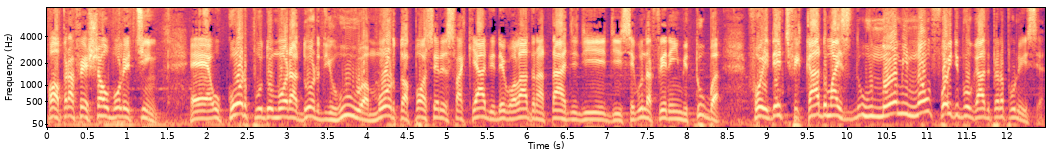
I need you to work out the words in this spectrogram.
Ó, para fechar o boletim, é o corpo do morador de rua morto após ser esfaqueado e degolado na tarde de, de segunda-feira em Mituba foi identificado, mas o nome não foi divulgado pela polícia.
